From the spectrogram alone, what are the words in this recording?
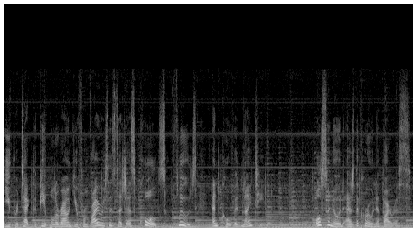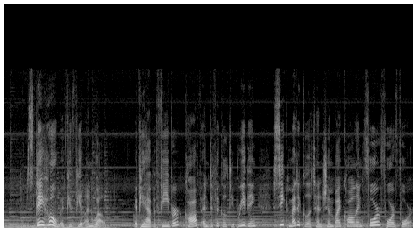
you protect the people around you from viruses such as colds, flus, and COVID 19, also known as the coronavirus. Stay home if you feel unwell. If you have a fever, cough, and difficulty breathing, seek medical attention by calling 444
